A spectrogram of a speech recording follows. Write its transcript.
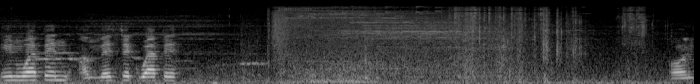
in weapon, a mythic weapon. On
